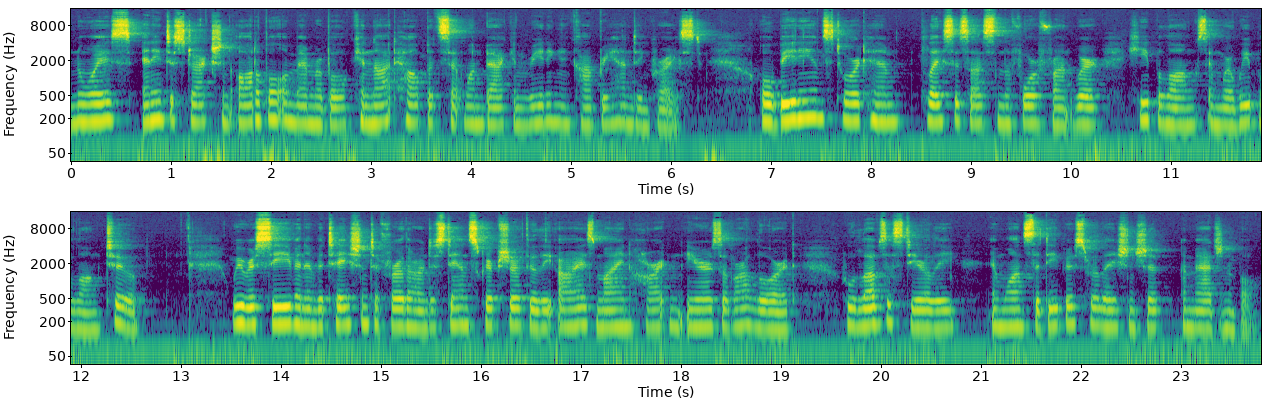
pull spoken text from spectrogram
Noise, any distraction, audible or memorable, cannot help but set one back in reading and comprehending Christ. Obedience toward Him places us in the forefront where He belongs and where we belong too we receive an invitation to further understand Scripture through the eyes, mind, heart, and ears of our Lord, who loves us dearly and wants the deepest relationship imaginable.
